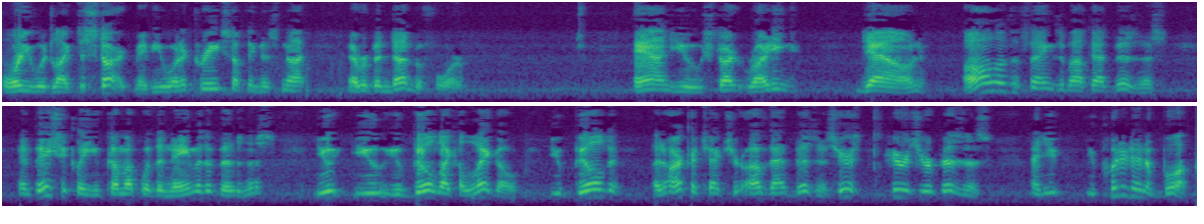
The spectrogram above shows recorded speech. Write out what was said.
or you would like to start. Maybe you want to create something that's not ever been done before. And you start writing down all of the things about that business. And basically, you come up with the name of the business. You, you, you build like a Lego. You build an architecture of that business. Here's, here's your business. And you, you put it in a book.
